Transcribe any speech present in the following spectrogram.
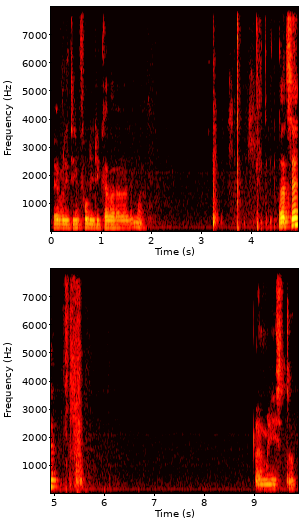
Everything fully recovered other. That's it. Let me stop.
